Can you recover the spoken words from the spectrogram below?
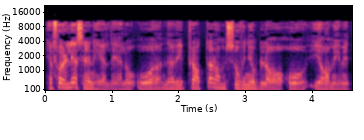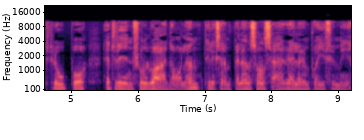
jag föreläser en hel del och, och, när vi pratar om Sauvignon Blanc och jag har med mig ett prov på ett vin från Loiredalen, till exempel en Sancerre eller en Poix Fumé.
